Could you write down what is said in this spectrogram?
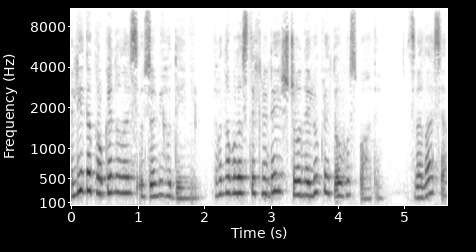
Ліда прокинулась у сьомій годині. Вона була з тих людей, що не люблять довго спати. Звелася,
